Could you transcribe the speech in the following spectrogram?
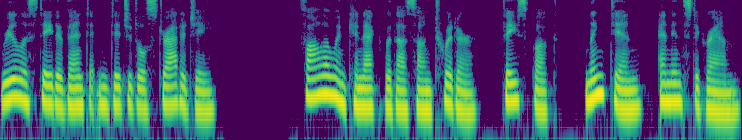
real estate event, and digital strategy. Follow and connect with us on Twitter, Facebook, LinkedIn, and Instagram.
